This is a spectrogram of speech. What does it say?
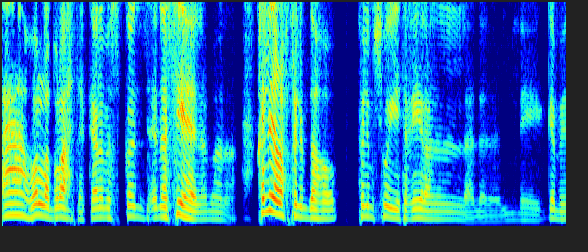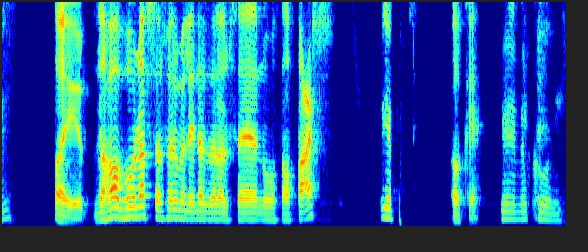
آه والله براحتك. أنا بس كنت ناسيها الامانه خلينا نروح فيلم Hope فيلم شوية تغيير عن ال- ال- اللي قبل. طيب Hope هو نفس الفيلم اللي نزل 2013 yep. okay. فيلم الكوري.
